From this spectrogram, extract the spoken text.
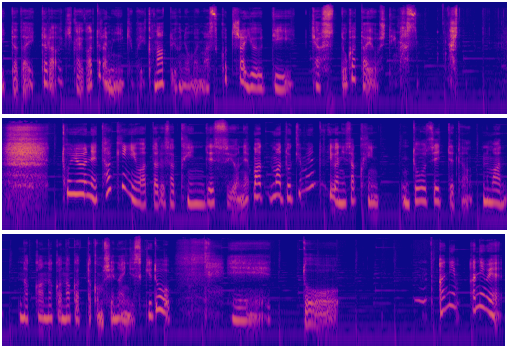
いただいたら機会があったら見に行けばいいかなというふうに思います。こちら UD キャストが対応しています。はいというね多岐にわたる作品ですよね。まあ、まあ、ドキュメンタリーが2作品同時ってまあなかなかなかったかもしれないんですけどえー、っとアニアニメ、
